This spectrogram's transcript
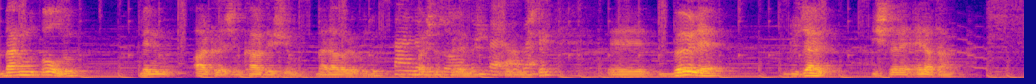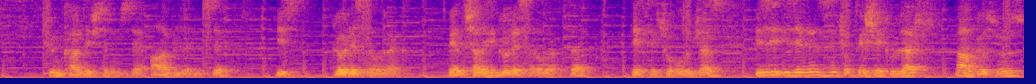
Ben mutlu oldum. Benim arkadaşım, kardeşim, beraber okuduk. Ben de Başta söylemiş, söylemiştim. Ee, böyle güzel işlere el atan tüm kardeşlerimize, abilerimize biz göresel olarak ve dışarıdaki göresel olarak da destekçi olacağız. Bizi izlediğiniz için çok teşekkürler. Ne yapıyorsunuz?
